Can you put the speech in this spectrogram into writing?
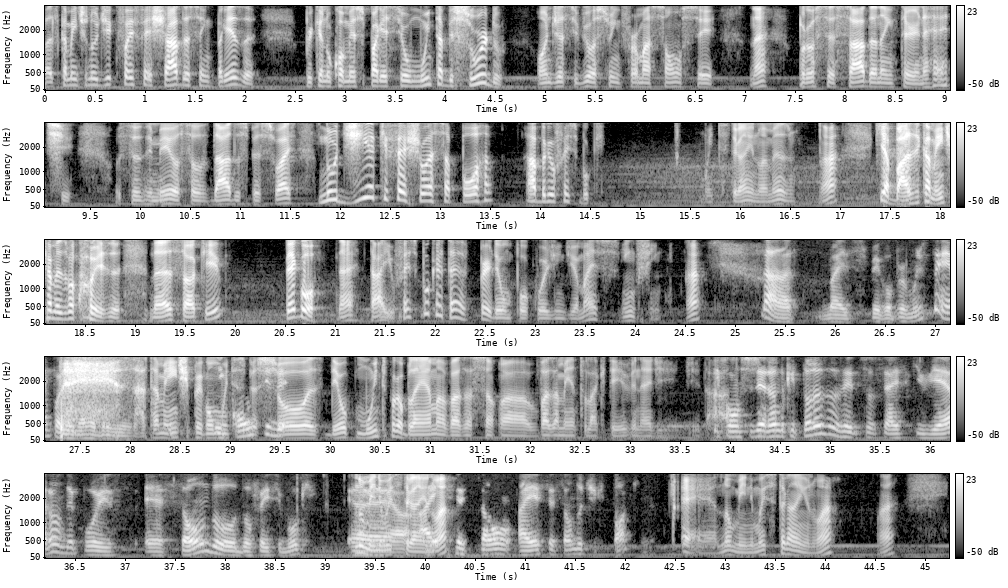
Basicamente, no dia que foi fechada essa empresa, porque no começo pareceu muito absurdo, onde já se viu a sua informação ser né, processada na internet, os seus uhum. e-mails, seus dados pessoais. No dia que fechou essa porra, abriu o Facebook. Muito estranho, não é mesmo? Ah, que é basicamente a mesma coisa, né? Só que pegou, né? Tá aí. O Facebook até perdeu um pouco hoje em dia, mas enfim, né? Não, mas pegou por muito tempo ali, né? Exatamente, pegou e muitas consider... pessoas, deu muito problema vazação, uh, vazamento lá que teve, né, de, de dados. E considerando que todas as redes sociais que vieram depois é, são do, do Facebook... No é, mínimo estranho, não é? Exceção, a exceção do TikTok, né? É, no mínimo estranho, não é? é?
